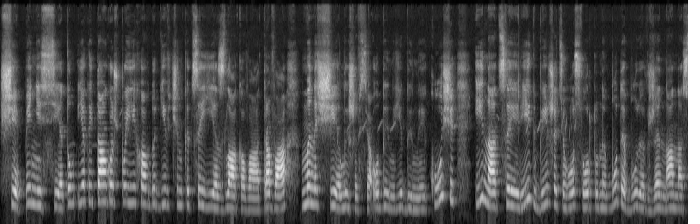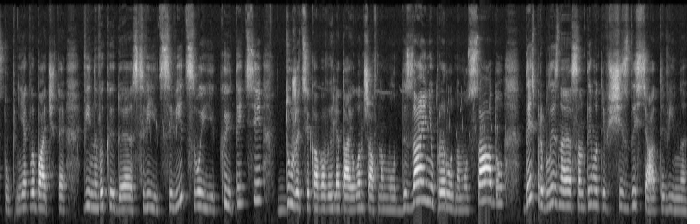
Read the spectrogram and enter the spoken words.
ще пенісетум, який також поїхав до дівчинки. Це є злакова трава. В мене ще лишився один єдиний кущик. І на цей рік більше цього сорту не буде, буде вже на наступні. Як ви бачите, він викидує свій цвіт, свої китиці. Дуже цікаво виглядає у ландшафтному дизайні, у природному саду. Десь приблизно сантиметрів 60 він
